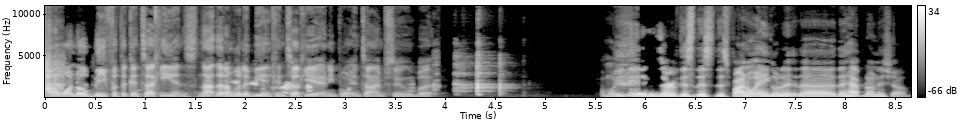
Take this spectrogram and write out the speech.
I don't want no beef with the Kentuckians. Not that I'm going to be in Kentucky at any point in time soon, but Come on, you think they deserve this this this final angle that uh, that happened on this show?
